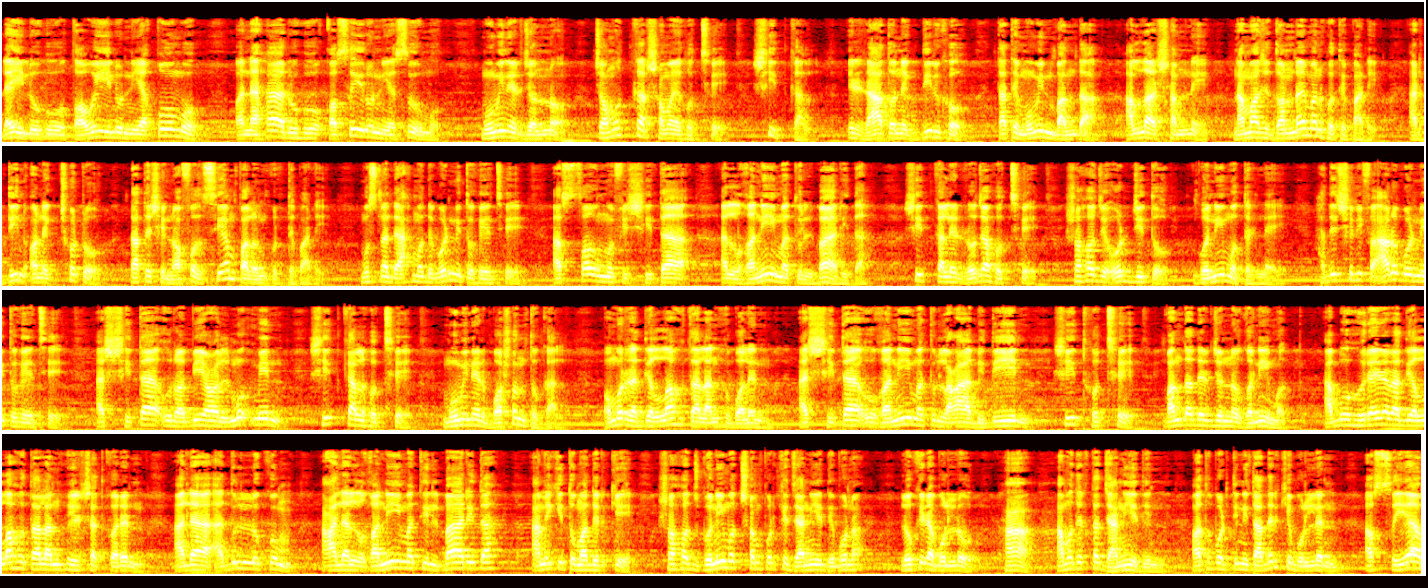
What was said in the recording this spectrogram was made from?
লাইলুহু তাওয়িলুন ইয়াকুমু ওয়া নাহারুহু কসীরুন ইয়াসুমু। মুমিনের জন্য চমৎকার সময় হচ্ছে শীতকাল। এর রাত অনেক দীর্ঘ, তাতে মুমিন বান্দা আল্লাহর সামনে নামাজ দণ্ডায়মান হতে পারে, আর দিন অনেক ছোট, তাতে সে নফল সিয়াম পালন করতে পারে। মুসনাদে আহমদে বর্ণিত হয়েছে আসৌমফি সীতা আল গনিমাতুল বারিদা। শীতকালের রোজা হচ্ছে সহজে অর্জিত গনিমতের ন্যায়। হাদিস শরীফে আরও বর্ণিত হয়েছে, আর সীতা উ রবি মুমিন, শীতকাল হচ্ছে মুমিনের বসন্তকাল। অমর রাজি আল্লাহ তালানহু বলেন, আর সীতা ও গনিমাতুল শীত হচ্ছে বান্দাদের জন্য গনিমত। আবু হুরাইরা রাদি আল্লাহ তালানহু ইরশাদ করেন, আলা আদুল্লুকুম আলাল গনিমাতিল বারিদা? আমি কি তোমাদেরকে সহজ গনিমত সম্পর্কে জানিয়ে দেব না? লোকেরা বলল হ্যাঁ আমাদের তা জানিয়ে দিন। অতপর তিনি তাদেরকে বললেন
